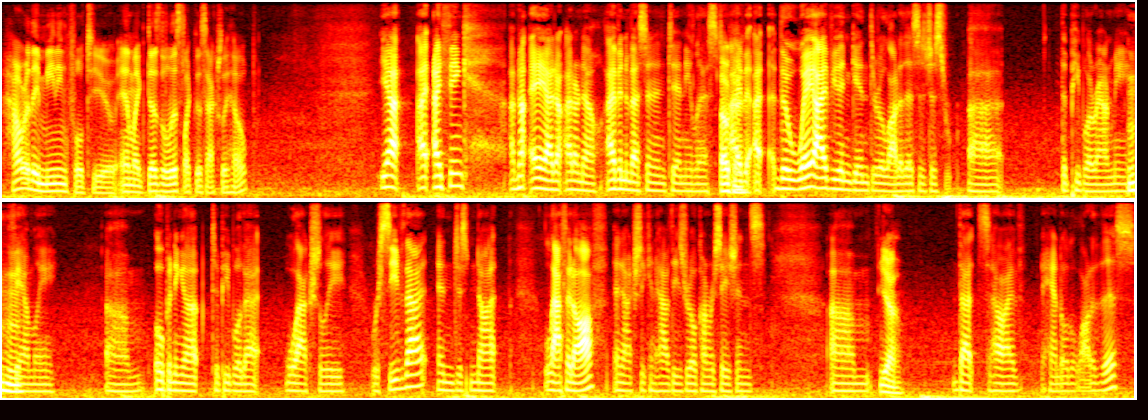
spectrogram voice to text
How are they meaningful to you? And like, does the list like this actually help? Yeah, I, I think I'm not a I don't I don't know. I haven't invested into any list. Okay. I've, I, the way I've been getting through a lot of this is just uh, the people around me, Mhm. family, um, opening up to people that will actually receive that and just not laugh it off and actually can have these real conversations. Um, Yeah. that's how I've handled a lot of this.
